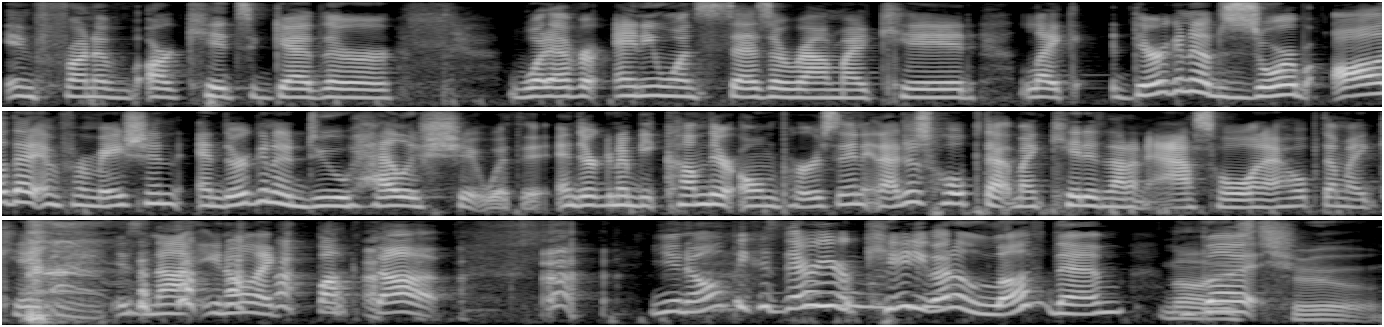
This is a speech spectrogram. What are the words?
in front of our kid together, whatever anyone says around my kid, like they're gonna absorb all of that information and they're gonna do hellish shit with it and they're gonna become their own person. And I just hope that my kid is not an asshole and I hope that my kid is not, you know, like fucked up. You know, because they're your kid, you gotta love them. no, but it's true.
